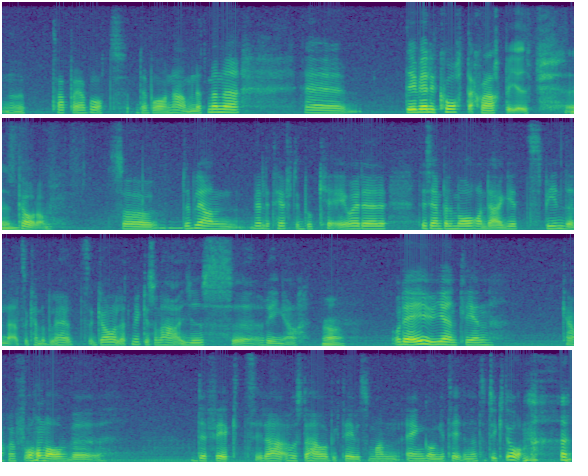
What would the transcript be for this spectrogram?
Nu tappar jag bort det bra namnet men uh, det är väldigt korta skärpedjup mm. på dem. Så det blir en väldigt häftig bouquet och är det till exempel morgondaggigt spindelnät så kan det bli helt galet mycket sådana här ljusringar. Ja. Och det är ju egentligen kanske en form av eh, defekt i det här, hos det här objektivet som man en gång i tiden inte tyckte om. Mm.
